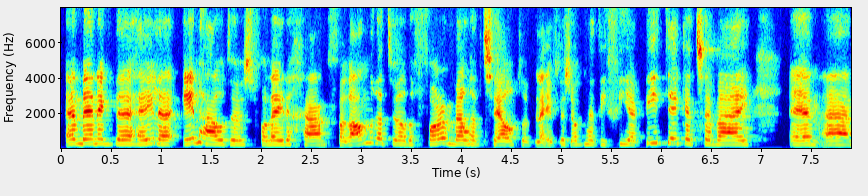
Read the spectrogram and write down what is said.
En ben ik de hele inhoud dus volledig gaan veranderen, terwijl de vorm wel hetzelfde bleef. Dus ook met die VIP-tickets erbij. En uh,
